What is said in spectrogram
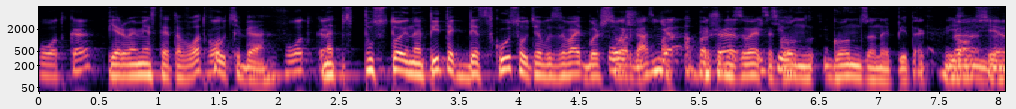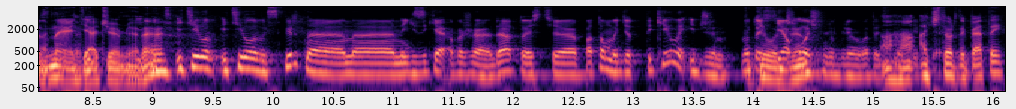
водка. Первое место это водка, у Водка, тебя. Водка. Нап- Пустой напиток без вкуса у тебя вызывает больше всего Очень- оргазма. Я обожаю Это называется этил- гон- гонзо напиток. Если Гонзо все напиток. знаете, о чем я, да? И- Этилов, этиловый спирт на, на, на языке обожаю, да, то есть э, потом идет текила и джин. Ну, то Текила, есть я джин. очень люблю вот эти Ага, напитки. а четвертый, пятый?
